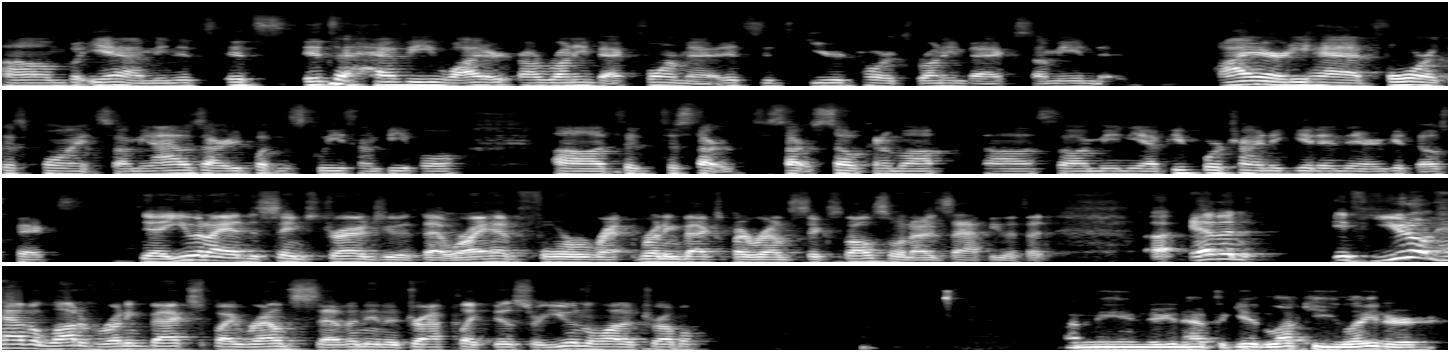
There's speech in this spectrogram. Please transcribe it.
Um, but yeah, I mean it's it's it's a heavy wider uh, running back format. It's it's geared towards running backs. I mean, I already had four at this point, so I mean I was already putting the squeeze on people uh, to to start to start soaking them up. Uh, so I mean, yeah, people were trying to get in there and get those picks. Yeah, you and I had the same strategy with that, where I had four ra- running backs by round six also, and I was happy with it. Uh, Evan, if you don't have a lot of running backs by round seven in a draft like this, are you in a lot of trouble? I mean, you're gonna have to get lucky later.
